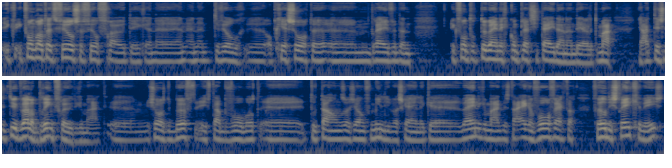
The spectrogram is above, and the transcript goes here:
ik, ik vond altijd veel te veel fruitig en, eh, en, en, en te veel eh, op gistsoorten ehm drijvend. En ik vond er te weinig complexiteit aan en dergelijke. Maar ja, het is natuurlijk wel op drinkvreugde gemaakt. Ehm Georges de Buff heeft daar bijvoorbeeld eh, totaal anders als jouw familie waarschijnlijk wijnen gemaakt. Is daar echt een voorvechter voor heel die streek geweest.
